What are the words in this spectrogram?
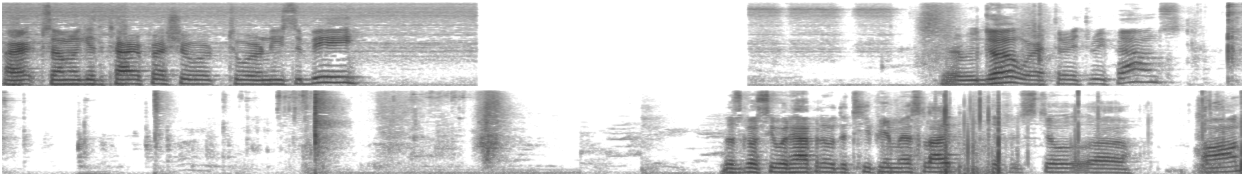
Alright, so I'm going to get the tire pressure to where it needs to be. There we go, we're at 33 pounds. Let's go see what happened with the TPMS light, if it's still uh, on.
